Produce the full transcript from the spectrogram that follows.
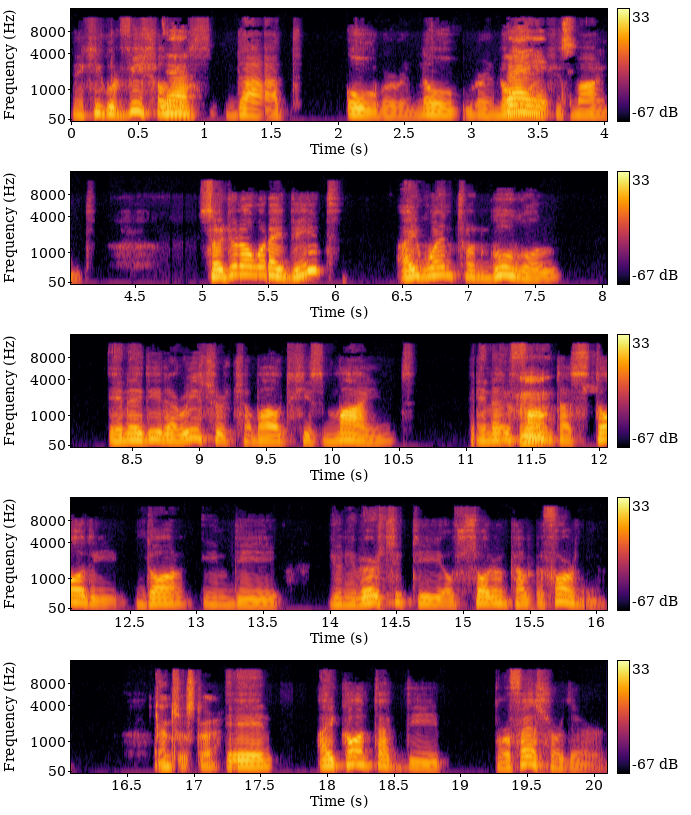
and he would visualize that over and over and over in his mind. So you know what I did? I went on Google and I did a research about his mind, and I found a study done in the University of Southern California. Interesting. And I contact the professor there,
